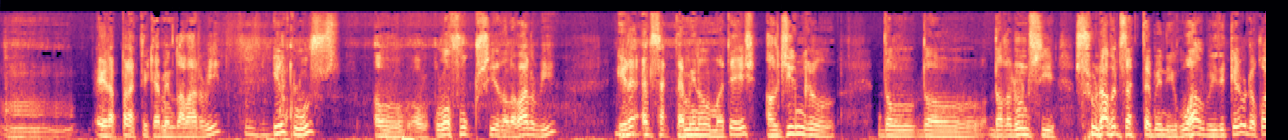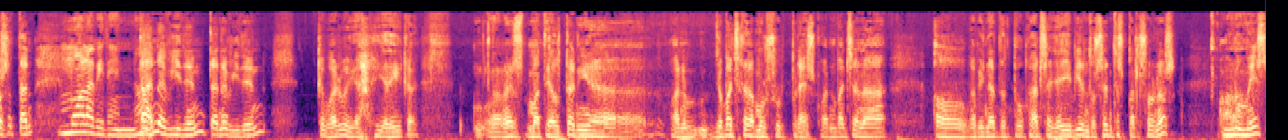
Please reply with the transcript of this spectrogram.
mm, era pràcticament la Barbie, Mhm. inclús el, el color fúcsia de la Barbie era exactament el mateix, el jingle del, del, de l'anunci sonava exactament igual, vull dir que era una cosa tan, Molt evident, no? tan evident, tan evident, que bueno, ja, ja dic que a més, Mattel tenia... Bueno, jo vaig quedar molt sorprès quan vaig anar al gabinet d'advocats, allà hi havia 200 persones, oh. només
